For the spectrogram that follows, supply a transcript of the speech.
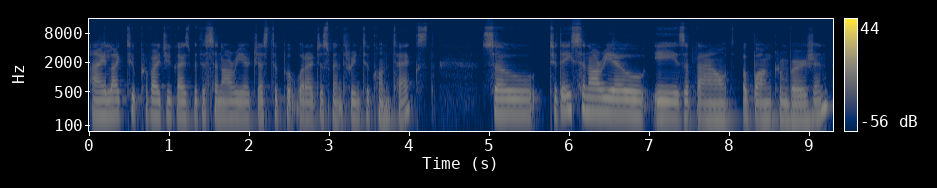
I like to provide you guys with a scenario just to put what I just went through into context. So today's scenario is about a barn conversion,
